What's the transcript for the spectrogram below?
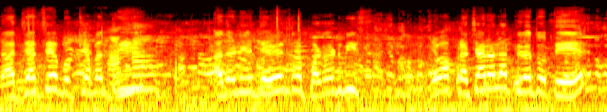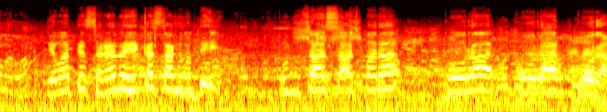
राज्याचे मुख्यमंत्री आदरणीय देवेंद्र फडणवीस जेव्हा प्रचाराला फिरत होते तेव्हा ते सगळ्यांना एकच सांगत होते तुमचा सात बारा कोरा कोरा कोरा.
